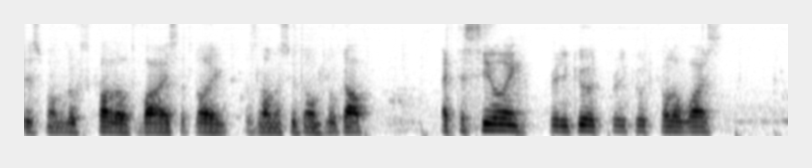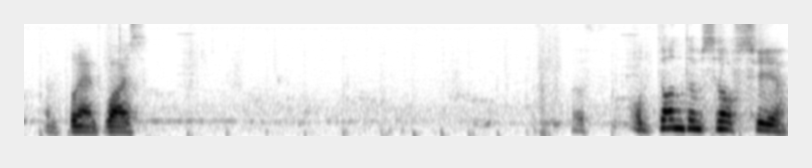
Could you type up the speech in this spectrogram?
This one looks colored wise at like as long as you don't look up at the ceiling. Pretty good, pretty good color wise and plant wise. Have done themselves here.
